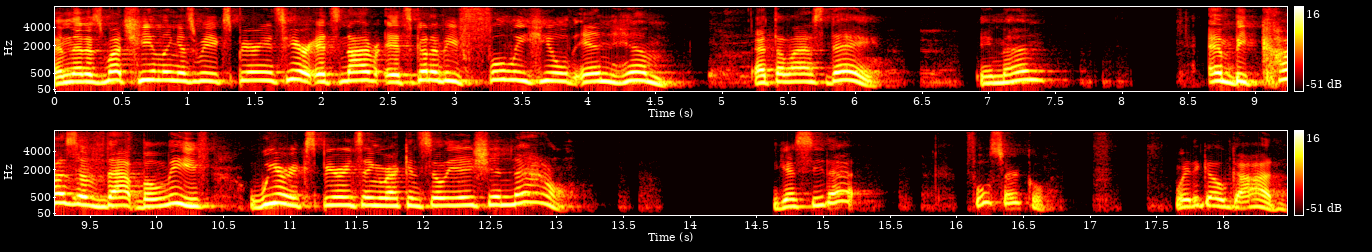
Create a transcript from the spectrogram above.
And that as much healing as we experience here, it's, not, it's going to be fully healed in Him at the last day. Amen? And because of that belief, we are experiencing reconciliation now. You guys see that? Full circle. Way to go, God.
